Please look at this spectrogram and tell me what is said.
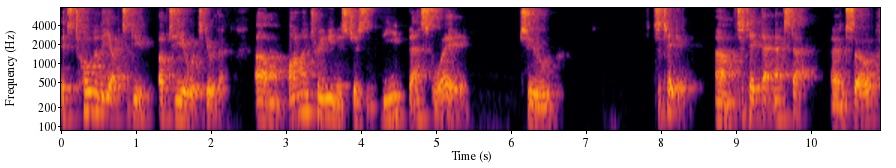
it's totally up to you, up to you what to do with it. Um, online training is just the best way to to take it, um, to take that next step. And so,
